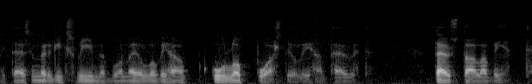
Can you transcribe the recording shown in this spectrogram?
mitä esimerkiksi viime vuonna, jolloin ihan kuun loppuun asti oli ihan täydet, täystaala viettä.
